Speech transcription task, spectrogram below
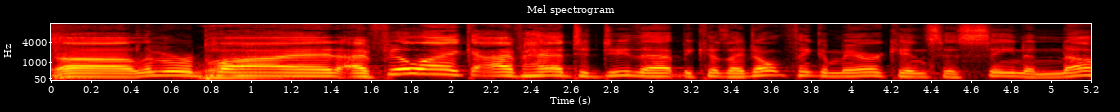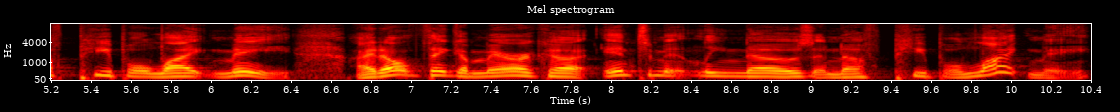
Uh, let me reply. I feel like I've had to do that because I don't think Americans have seen enough people like me. I don't think America intimately knows enough people like me.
